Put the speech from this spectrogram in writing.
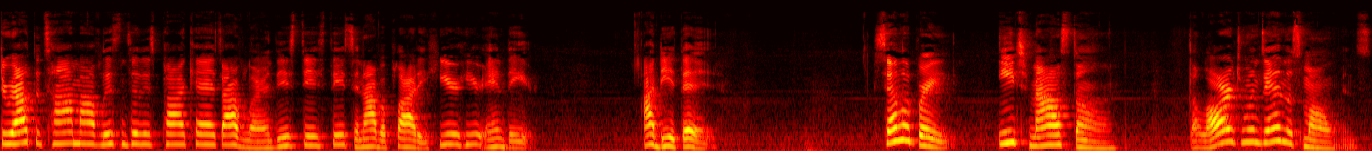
Throughout the time I've listened to this podcast, I've learned this, this, this, and I've applied it here, here, and there. I did that. Celebrate each milestone, the large ones and the small ones,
